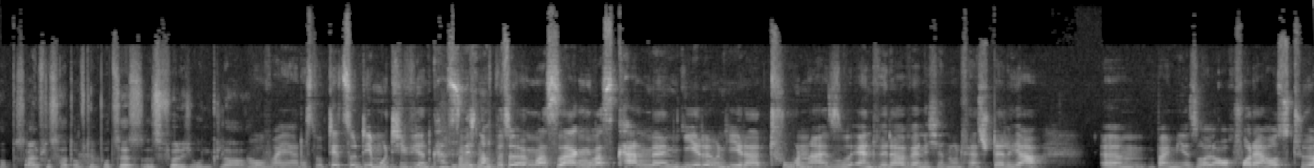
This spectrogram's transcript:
ob es Einfluss hat auf ja. den Prozess, ist völlig unklar. Oh, ja, das wirkt jetzt so demotivierend. Kannst du nicht noch bitte irgendwas sagen? Was kann denn jede und jeder tun? Also entweder, wenn ich nun feststelle, ja, ähm, bei mir soll auch vor der Haustür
